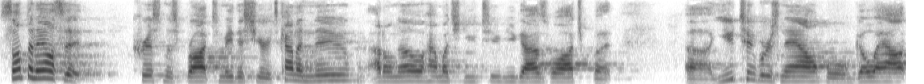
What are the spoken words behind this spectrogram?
something else that Christmas brought to me this year, it's kind of new. I don't know how much YouTube you guys watch, but uh, YouTubers now will go out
